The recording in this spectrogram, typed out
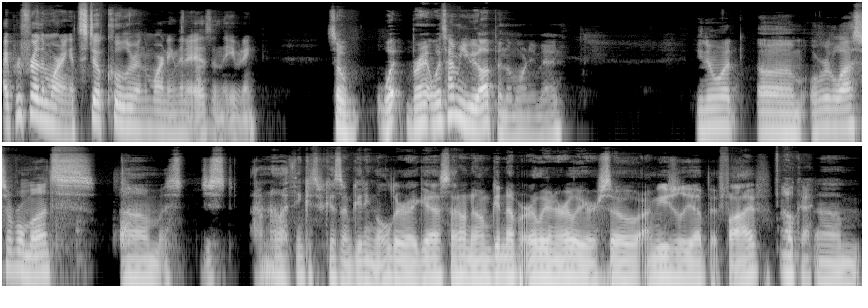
I prefer the morning. It's still cooler in the morning than it is in the evening. So what Brent, what time are you up in the morning, man? You know what? Um, over the last several months, um, just I don't know. I think it's because I'm getting older. I guess I don't know. I'm getting up earlier and earlier, so I'm usually up at five. Okay. Um,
